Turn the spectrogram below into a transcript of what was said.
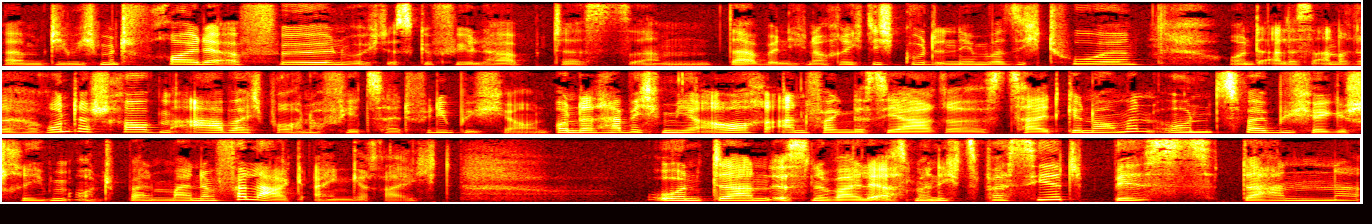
ähm, die mich mit Freude erfüllen, wo ich das Gefühl habe, dass ähm, da bin ich noch richtig gut in dem, was ich tue und alles andere herunterschrauben. Aber ich brauche noch viel Zeit für die Bücher. Und dann habe ich mir auch Anfang des Jahres Zeit genommen und zwei Bücher geschrieben und bei meinem Verlag eingereicht erreicht. Und dann ist eine Weile erstmal nichts passiert, bis dann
